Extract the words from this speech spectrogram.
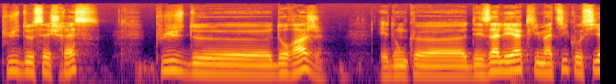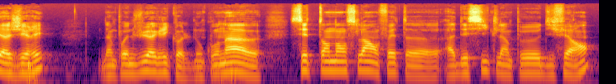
plus de sécheresse, plus d'orage et donc euh, des aléas climatiques aussi à gérer d'un point de vue agricole. Donc on a cette tendance-là en fait à des cycles un peu différents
